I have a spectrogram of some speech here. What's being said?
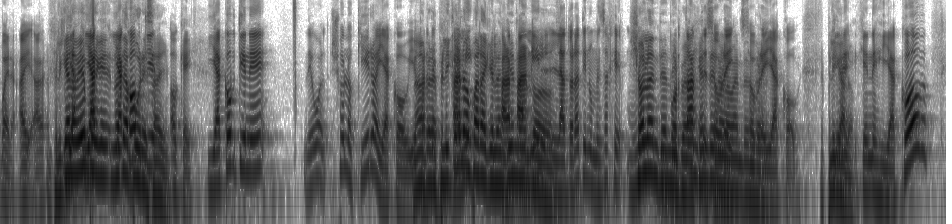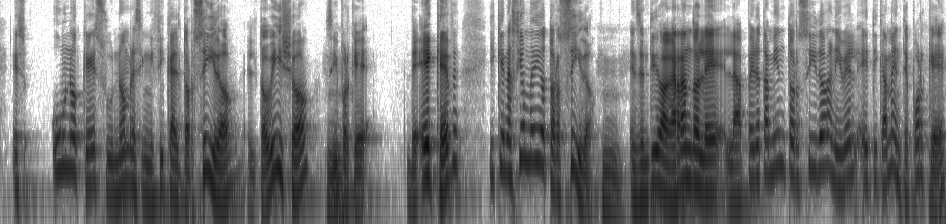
bueno, hay, a- bien porque no te apures tiene- ahí. Ok. Jacob tiene de vuelta, yo lo quiero a Jacob. y No, aparte, pero explícalo mí- para que lo para, entiendan para mí todos. la Torah tiene un mensaje muy Yo lo entendí, importante gente no lo sobre, sobre Jacob. ¿Quién Explícalo. quién es Jacob? Es uno que su nombre significa el torcido, el tobillo, ¿sí? Mm. porque de Ekev, y que nació medio torcido, Mm. en sentido agarrándole la... pero también torcido a nivel éticamente. ¿Por qué?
